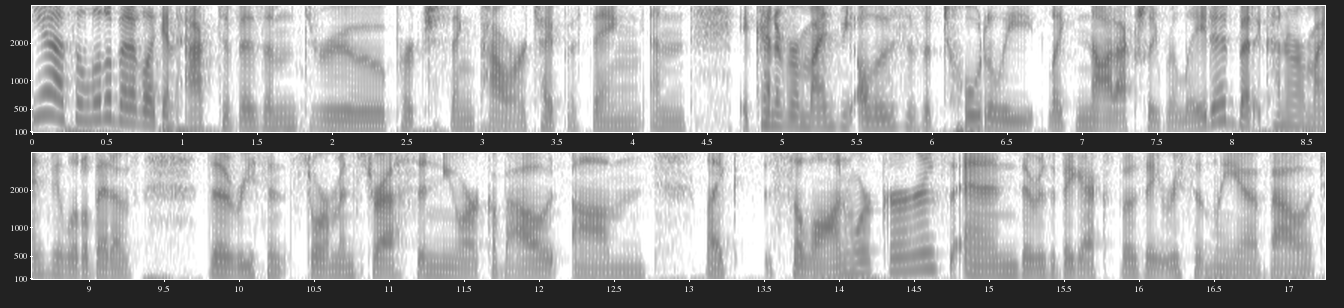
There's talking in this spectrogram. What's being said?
Yeah, it's a little bit of like an activism through purchasing power type of thing. And it kind of reminds me, although this is a totally like not actually related, but it kind of reminds me a little bit of the recent storm and stress in New York about um, like salon workers. And there was a big expose recently about,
